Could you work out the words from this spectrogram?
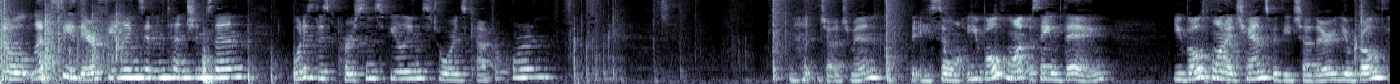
So let's see their feelings and intentions then. What is this person's feelings towards Capricorn? Judgment. So you both want the same thing. You both want a chance with each other. You're both,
